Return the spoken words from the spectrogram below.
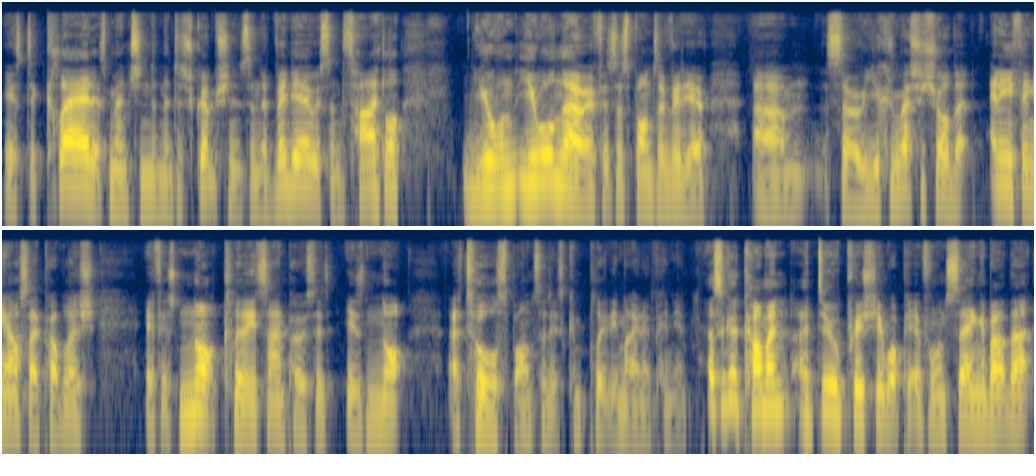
it's declared, it's mentioned in the description, it's in the video, it's in the title. You will, you will know if it's a sponsored video. Um, so you can rest assured that anything else I publish, if it's not clearly signposted, is not at all sponsored. It's completely my own opinion. That's a good comment. I do appreciate what everyone's saying about that.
